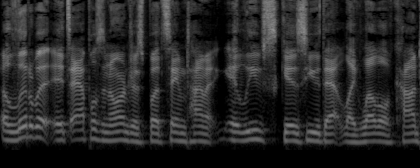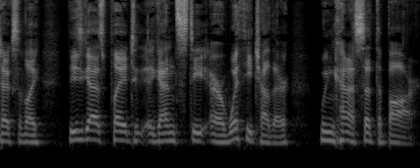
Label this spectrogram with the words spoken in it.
a little bit. It's apples and oranges, but at the same time, it at least gives you that like level of context of like these guys played against or with each other. We can kind of set the bar.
